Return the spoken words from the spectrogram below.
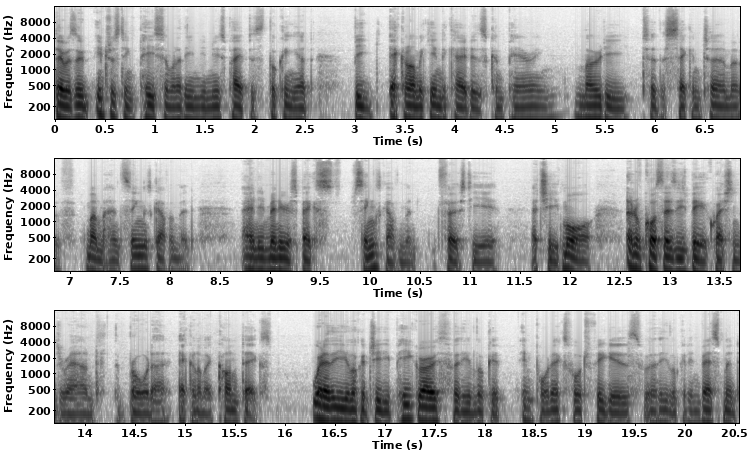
There was an interesting piece in one of the Indian newspapers looking at big economic indicators comparing Modi to the second term of Manmohan Singh's government. And in many respects, Singh's government, first year, achieved more. And of course, there's these bigger questions around the broader economic context. Whether you look at GDP growth, whether you look at import export figures, whether you look at investment,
